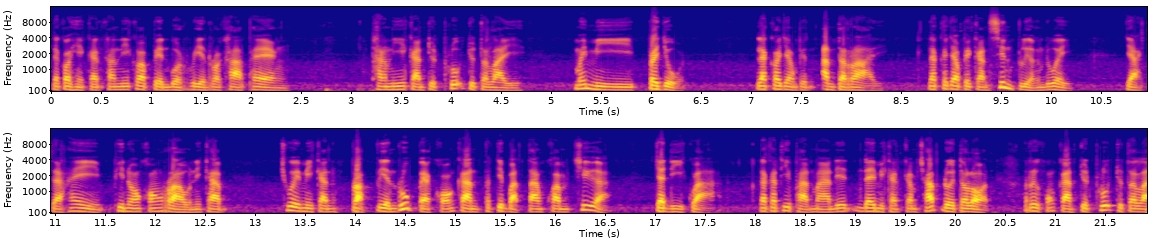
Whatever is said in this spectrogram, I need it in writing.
และก็เหตุการณ์ครั้งนี้ก็เป็นบทเรียนราคาแพง ทางนี้การจุดพลุจุดตะไลไม่มีประโยชน์ และก็ยังเป็นอันตราย และก็ยังเป็นการสิ้นเปลืองด้วย อยากจะให้พี่น้องของเรานี่ครับ ช่วยมีการปรับเปลี่ยนรูปแบบของการปฏิบัติตามความเชื่อจะดีกว่า แล้วก็ที่ผ่านมาได้ได้มีการกำชับโดยตลอด เรื่องของการจุดพลุจุดตะไล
